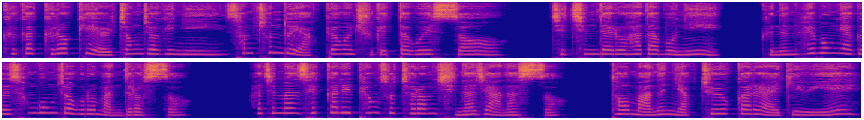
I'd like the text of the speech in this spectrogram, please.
그가 그렇게 열정적이니 삼촌도 약병을 주겠다고 했어. 지침대로 하다 보니 그는 회복약을 성공적으로 만들었어. 하지만 색깔이 평소처럼 진하지 않았어. 더 많은 약초 효과를 알기 위해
